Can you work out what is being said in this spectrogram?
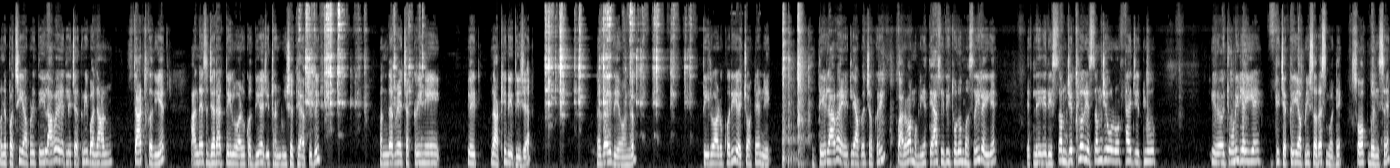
અને પછી આપણે તેલ આવે એટલે ચકરી બનાવવાનું સ્ટાર્ટ કરીએ. અને જરા તેલવાળું કરી દઈએ, હજી ઠંડુ છે ત્યાં સુધી. અંદર મેં ચકરીની પ્લેટ નાખી દીધી છે. લગાવી દેવાનું. તેલવાળું કરીએ ચોટેની તેલ આવે એટલે આપણે ચકરી પાડવા મળીએ. ત્યાં સુધી થોડું મસળી લઈએ. એટલે રેશમ, જેટલો રેશમ જેવો લોટ થાય, જેટલું ચોળી લઈએ એટલી ચકરી આપણી સરસ બને, સોફ્ટ બનશે.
